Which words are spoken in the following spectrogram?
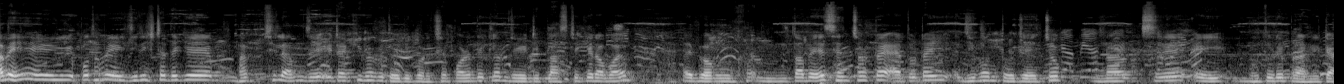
আমি এই প্রথমে এই জিনিসটা দেখে ভাবছিলাম যে এটা কীভাবে তৈরি করেছে। পরে দেখলাম যে এটি প্লাস্টিকের অবয়ব এবং তবে সেন্সরটা এতটাই জীবন্ত যে চোখ নাড়ছে এই ভুতুড়ে প্রাণীটা।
